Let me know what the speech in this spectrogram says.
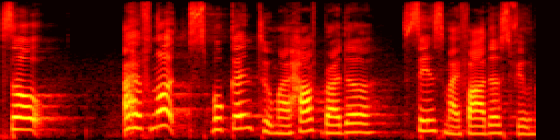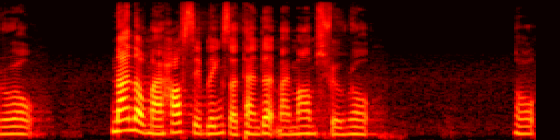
So I have not spoken to my half brother since my father's funeral. None of my half siblings attended my mom's funeral. Oh,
